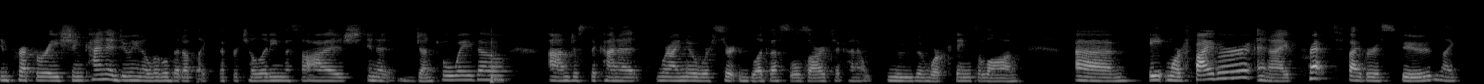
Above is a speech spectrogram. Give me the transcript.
in preparation, kind of doing a little bit of like the fertility massage in a gentle way though, um, just to kind of where I know where certain blood vessels are to kind of move and work things along. Um, ate more fiber and I prepped fibrous food, like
